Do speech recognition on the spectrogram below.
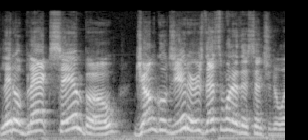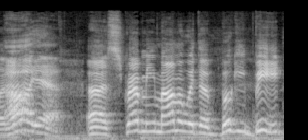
Little Black Sambo, Jungle Jitters. That's one of the Censored Eleven. Oh yeah. Uh, Scrub Me Mama with a boogie beat,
